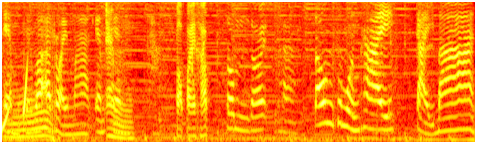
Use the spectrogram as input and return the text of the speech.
แอมอืมเลยว่าอร่อยมากแอมแอแอมมค่ะต่อไปครับ ต้มด้อยค่ะ ต้มสมุนไพรไก่บ้าน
